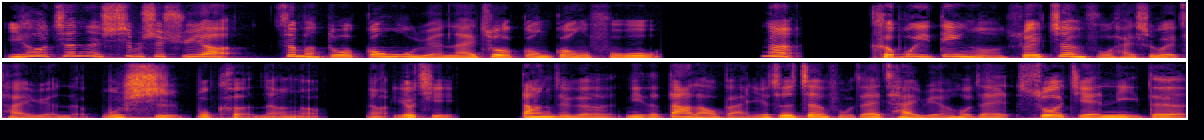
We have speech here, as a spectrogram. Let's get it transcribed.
以后真的是不是需要这么多公务员来做公共服务？那可不一定哦。所以政府还是会裁员的，不是不可能哦。啊，尤其。”当这个你的大老板，也就是政府在裁员或在缩减你的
